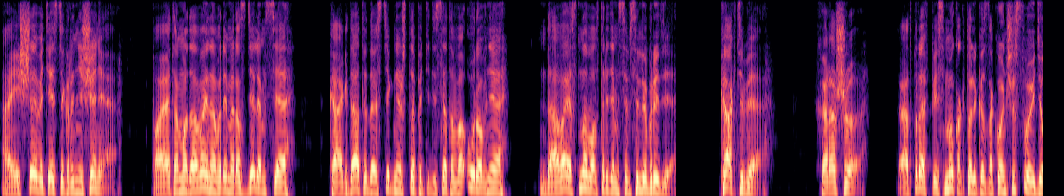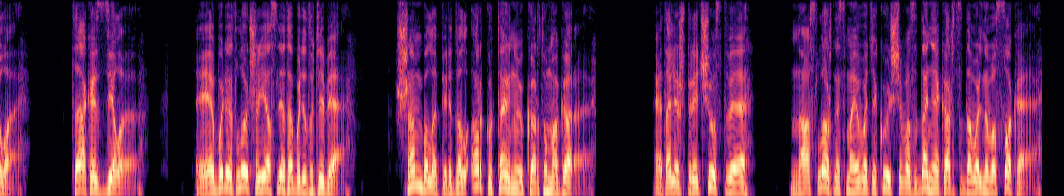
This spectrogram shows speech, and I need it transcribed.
а еще ведь есть ограничения. Поэтому давай на время разделимся. Когда ты достигнешь 150 уровня, давай снова встретимся в Селебриде. Как тебе? Хорошо. Отправь письмо, как только закончишь свои дела. Так и сделаю. И будет лучше, если это будет у тебя. Шамбала передал Арку тайную карту Магара. Это лишь предчувствие, но сложность моего текущего задания кажется довольно высокая.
